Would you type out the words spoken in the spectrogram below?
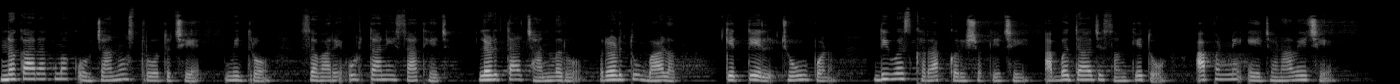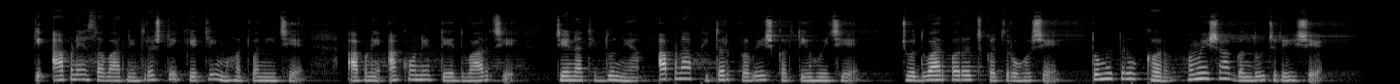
નકારાત્મક ઉર્જાનો સ્ત્રોત છે. મિત્રો, સવારે ઉઠતાની સાથે જ લડતા જાનવરો, રડતું બાળક કે તેલ જોવું પણ દિવસ ખરાબ કરી શકે છે. આ બધા જ સંકેતો આપણને એ જણાવે છે કે આપણે સવારની દ્રષ્ટિ કેટલી મહત્વની છે. આપણે આંખોને તે દ્વાર છે, જેનાથી દુનિયા આપણા ભીતર પ્રવેશ કરતી હોય છે. જો દ્વાર પર જ કચરો હશે, તો મિત્રો ઘર હંમેશા ગંદુ જ રહેશે.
